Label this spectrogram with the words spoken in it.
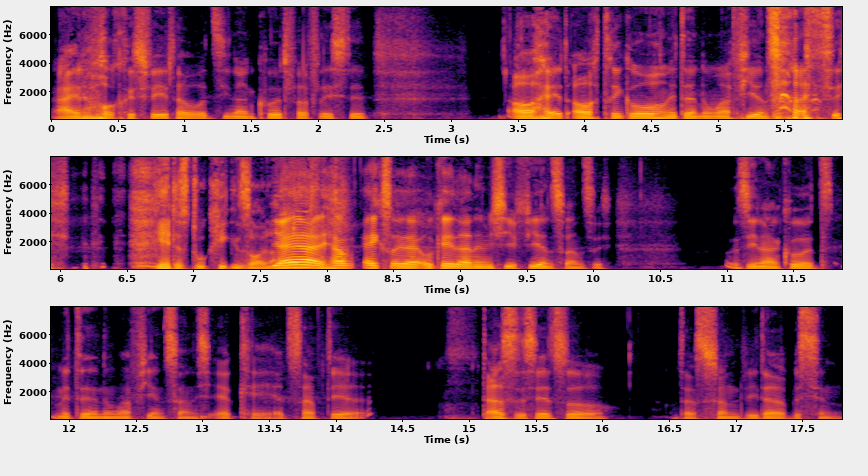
eine Woche später wurde Sinan Kurt verpflichtet. Auch, halt auch Trikot mit der Nummer 24. Die hättest du kriegen sollen. Ja, ja, eigentlich. ich habe extra gesagt, okay, dann nehme ich die 24. Sinan Kurt mit der Nummer 24. Okay, jetzt habt ihr, das ist jetzt so, das ist schon wieder ein bisschen.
